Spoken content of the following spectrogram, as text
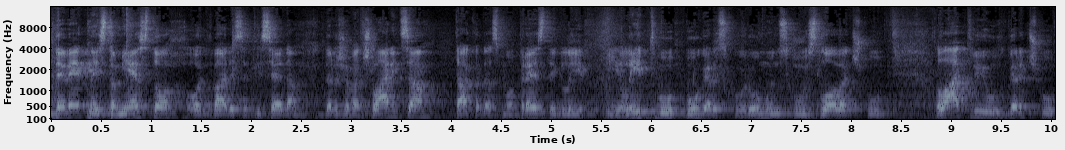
19. mjesto od 27 država članica, tako da smo prestigli i Litvu, Bugarsku, Rumunjsku, Slovačku, Latviju, Grčku,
